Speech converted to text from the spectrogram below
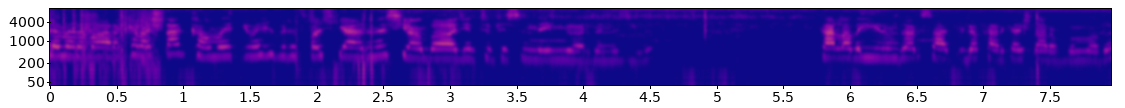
Hepinize merhaba arkadaşlar. Kalma etkime hepiniz hoş geldiniz. Şu anda ağacın tepesindeyim gördüğünüz gibi. Tarlada 24 saat vlog arkadaşlar bunun adı.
